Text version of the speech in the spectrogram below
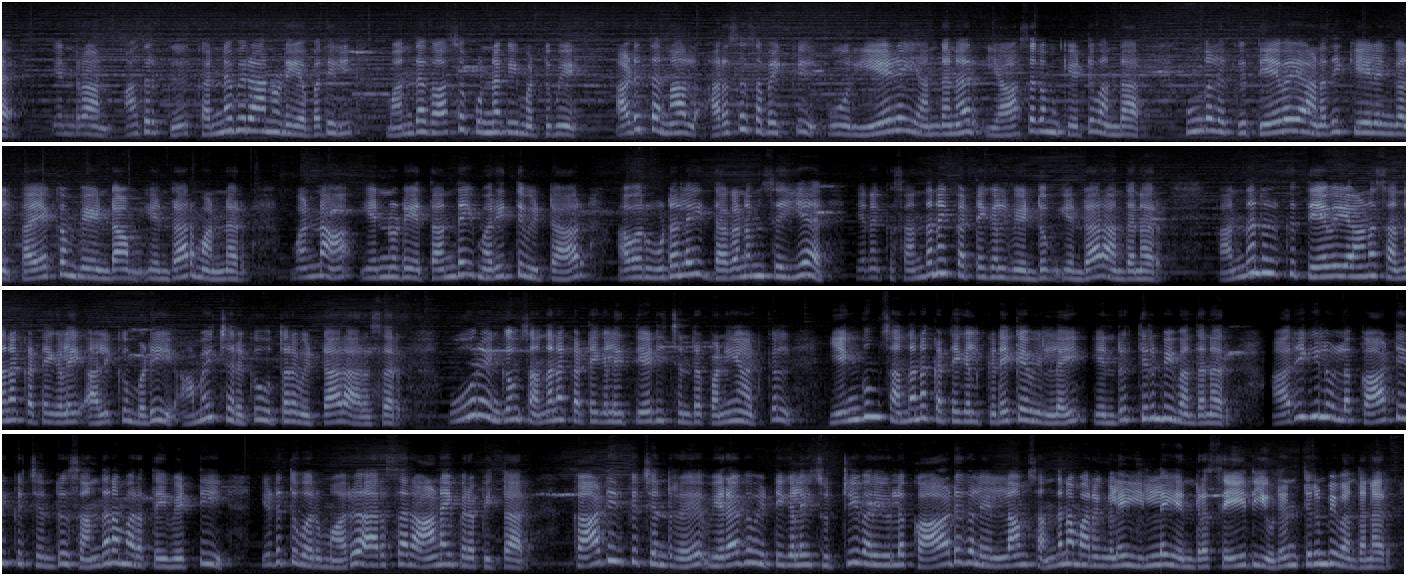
என்றான். அதற்கு கண்ணபிரானுடைய பதில் மந்தகாச புன்னகை மட்டுமே. அடுத்த நாள் அரச சபைக்கு ஓர் ஏழை அந்தனர் யாசகம் கேட்டு வந்தார். உங்களுக்கு தேவையானதை கேளுங்கள். தயக்கம் வேண்டாம் என்றார் மன்னர். மன்னா என்னுடைய தந்தை மறித்து விட்டார். அவர் உடலை தகனம் செய்ய எனக்கு சந்தனக்கட்டைகள் வேண்டும் என்றார் அந்தனர் அந்தனருக்கு தேவையான சந்தனக்கட்டைகளை அளிக்கும்படி அமைச்சருக்கு உத்தரவிட்டார் அரசர். ஊரெங்கும் சந்தனக்கட்டைகளை தேடிச் சென்ற பணியாட்கள் எங்கும் சந்தனக்கட்டைகள் கிடைக்கவில்லை என்று திரும்பி வந்தனர். அருகிலுள்ள காட்டிற்கு சென்று சந்தன மரத்தை வெட்டி எடுத்து வருமாறு அரசர் ஆணை பிறப்பித்தார். காட்டிற்கு சென்று விறகு வெட்டிகளை சுற்றி வரையுள்ள காடுகள் எல்லாம் சந்தன மரங்களே இல்லை என்ற செய்தியுடன் திரும்பி வந்தனர்.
